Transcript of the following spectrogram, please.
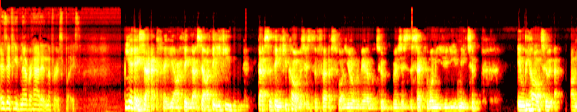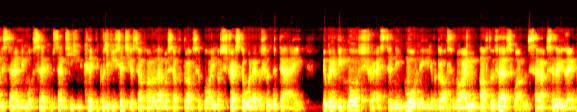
as if you'd never had it in the first place. Yeah, exactly. Yeah, I think that's it. I think if you, that's the thing. If you can't resist the first one, you're not going to be able to resist the second one. You, you need to. It would be hard to understand in what circumstances you could, because if you said to yourself, "I'll allow myself a glass of wine," you're stressed or whatever from the day. You're going to be more stressed and need more need of a glass of wine after the first one. So, absolutely.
